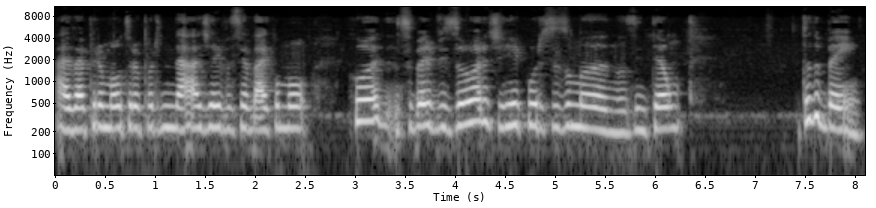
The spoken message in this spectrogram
Aí vai para uma outra oportunidade, aí você vai como supervisor de recursos humanos. Então, tudo bem,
